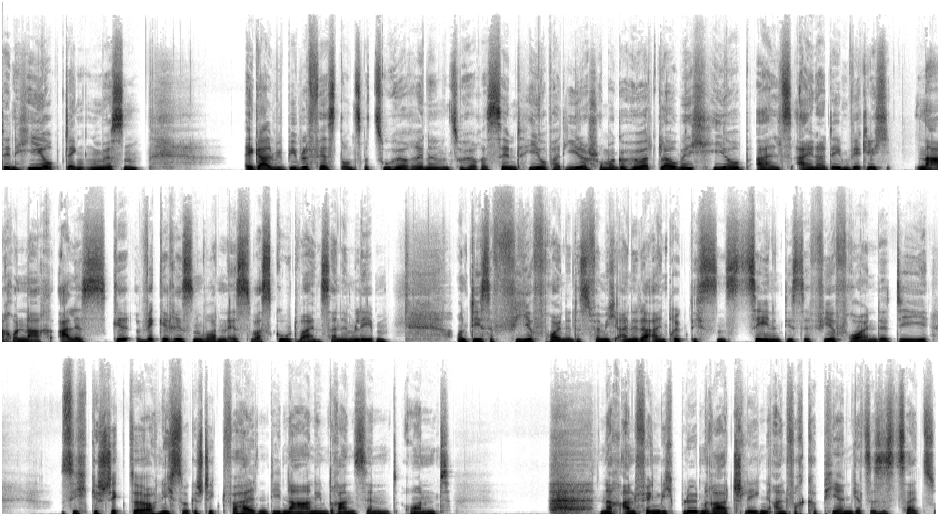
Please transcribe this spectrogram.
den Hiob denken müssen. Egal wie bibelfest unsere Zuhörerinnen und Zuhörer sind, Hiob hat jeder schon mal gehört, glaube ich. Hiob als einer, dem wirklich nach und nach alles weggerissen worden ist, was gut war in seinem Leben. Und diese vier Freunde, das ist für mich eine der eindrücklichsten Szenen, diese vier Freunde, die sich geschickt oder auch nicht so geschickt verhalten, die nah an ihm dran sind und nach anfänglich blöden Ratschlägen einfach kapieren, jetzt ist es Zeit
